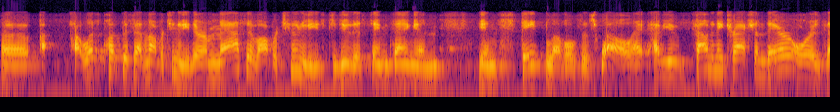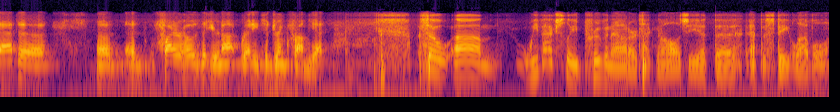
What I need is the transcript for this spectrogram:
uh, uh, let's put this as an opportunity. There are massive opportunities to do this same thing in in state levels as well. Have you found any traction there, or is that a, a, a fire hose that you're not ready to drink from yet? So. Um, we've actually proven out our technology at the at the state level.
